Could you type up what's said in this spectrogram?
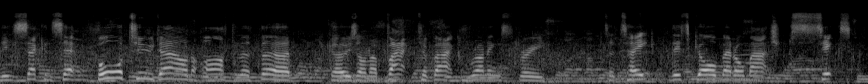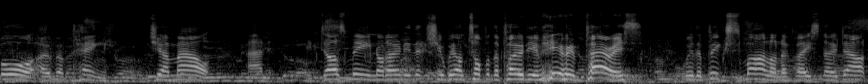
the second set, 4-2 down after the third. Goes on a back-to-back running spree to take this gold medal match 6-4 over Peng Jiamao. And it does mean not only that she'll be on top of the podium here in Paris with a big smile on her face, no doubt,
